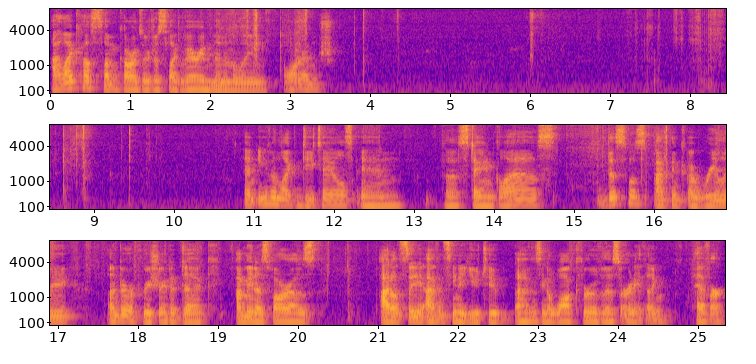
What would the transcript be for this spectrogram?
I like how some cards are just like very minimally orange. And even like details in the stained glass. This was, I think, a really underappreciated deck. I mean, as far as I don't see, I haven't seen a YouTube, I haven't seen a walkthrough of this or anything, ever.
